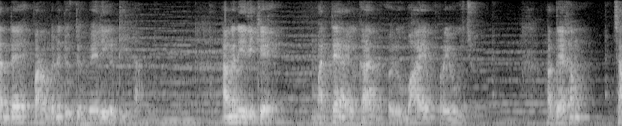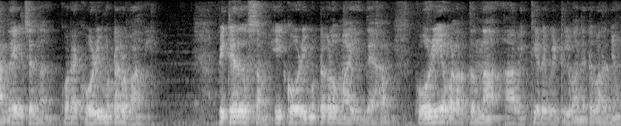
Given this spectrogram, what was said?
തന്റെ പറമ്പിന് ചുറ്റും വേലി കെട്ടിയില്ല. അങ്ങനെ ഇരിക്കെ മറ്റേ അയൽക്കാരൻ ഒരു ഉപായം പ്രയോഗിച്ചു. അദ്ദേഹം ചന്തയിൽ ചെന്ന് കുറേ കോഴിമുട്ടകൾ വാങ്ങി. പിറ്റേ ദിവസം ഈ കോഴിമുട്ടകളുമായി ഇദ്ദേഹം കോഴിയെ വളർത്തുന്ന ആ വ്യക്തിയുടെ വീട്ടിൽ വന്നിട്ട് പറഞ്ഞു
